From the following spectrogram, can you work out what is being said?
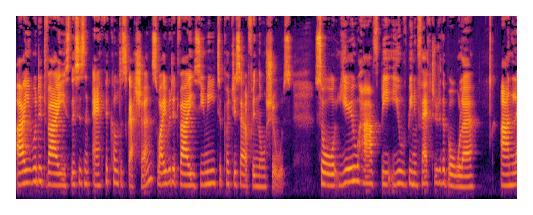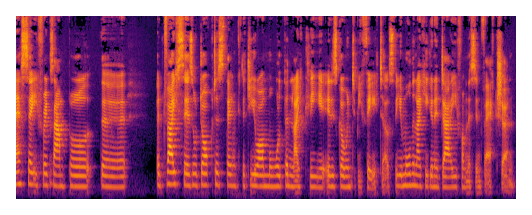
I would advise this is an ethical discussion. So, I would advise you need to put yourself in those shoes. So, you have be you've been infected with Ebola, and let's say, for example, the advices or doctors think that you are more than likely it is going to be fatal. So, you're more than likely going to die from this infection.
